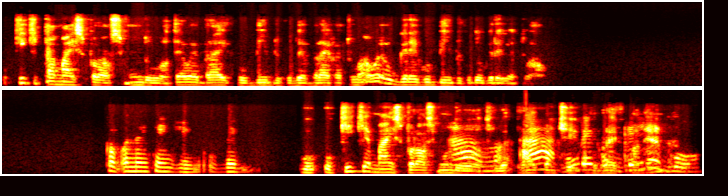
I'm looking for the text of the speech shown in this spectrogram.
o que está mais próximo um do outro? É o hebraico bíblico do hebraico atual ou é o grego bíblico do grego atual? Como, eu não entendi. O, o, o que, que é mais próximo um do ah, outro? O hebraico ah, antigo, o, hebraico grego, moderno?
